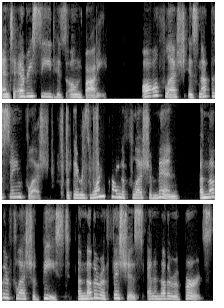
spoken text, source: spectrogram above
and to every seed his own body. All flesh is not the same flesh, but there is one kind of flesh of men, another flesh of beasts, another of fishes, and another of birds.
